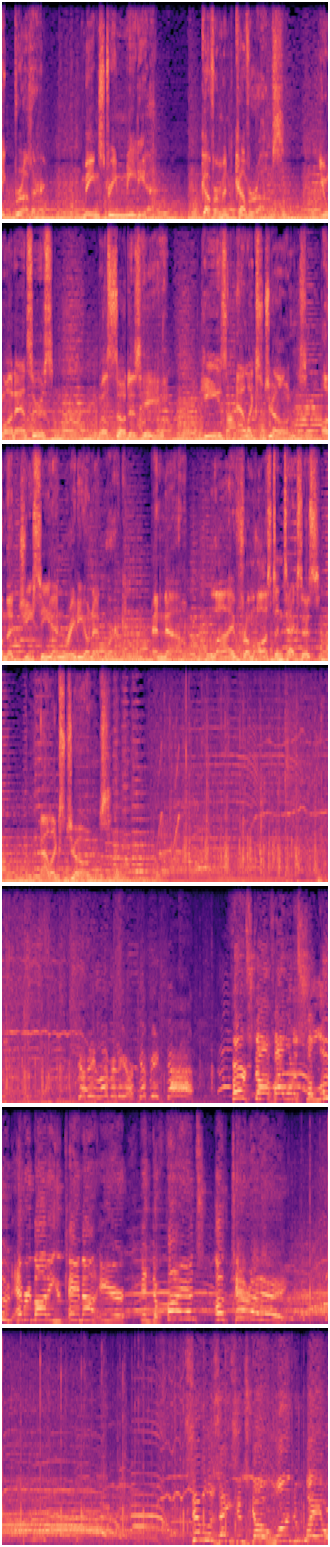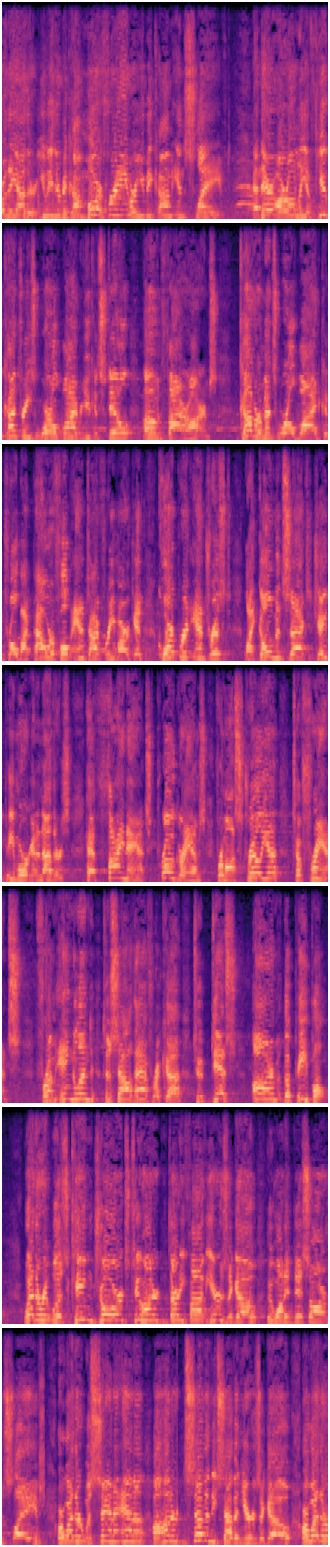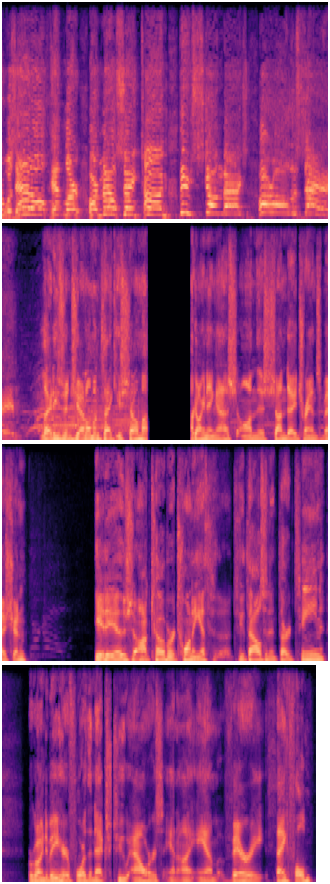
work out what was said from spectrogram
Big Brother, mainstream media, government cover ups. You want answers? Well, so does he. He's Alex Jones on the GCN Radio Network. And now, live from Austin, Texas, Alex Jones. Give me liberty or give me death! First off, I want to salute everybody who came out here in defiance of tyranny. Civilizations go one way or the other. You either become more free or you become enslaved. And there are only a few countries worldwide where you can still own firearms. Governments worldwide, controlled by powerful anti-free market corporate interests like Goldman Sachs, JP Morgan, and others, have financed programs from Australia to France, from England to South Africa to disarm the people. Whether it was King George 235 years ago who wanted disarmed slaves, or whether it was Santa Anna 177 years ago, or whether it was Adolf Hitler or Mao Zedong, these scumbags are all the same. Ladies and gentlemen, thank you so much for joining us on this Sunday transmission. It is October 20th, 2013. We're going to be here for the next two hours, and I am very thankful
